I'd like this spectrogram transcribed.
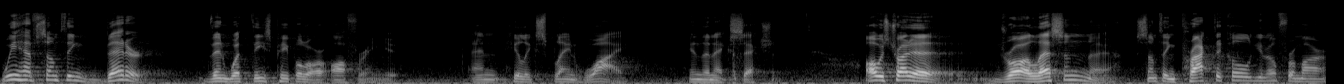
We have something better than what these people are offering you. And he'll explain why in the next section. Always try to draw a lesson, uh, something practical you know, from, our,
